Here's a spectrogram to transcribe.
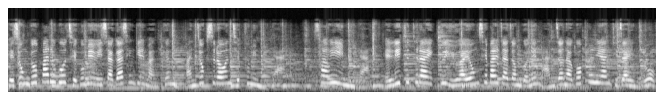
배송도 빠르고 재구매 의사가 생길 만큼 만족스러운 제품입니다. 4위입니다. 엘리트 트라이크 유아용 세발 자전거는 안전하고 편리한 디자인으로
